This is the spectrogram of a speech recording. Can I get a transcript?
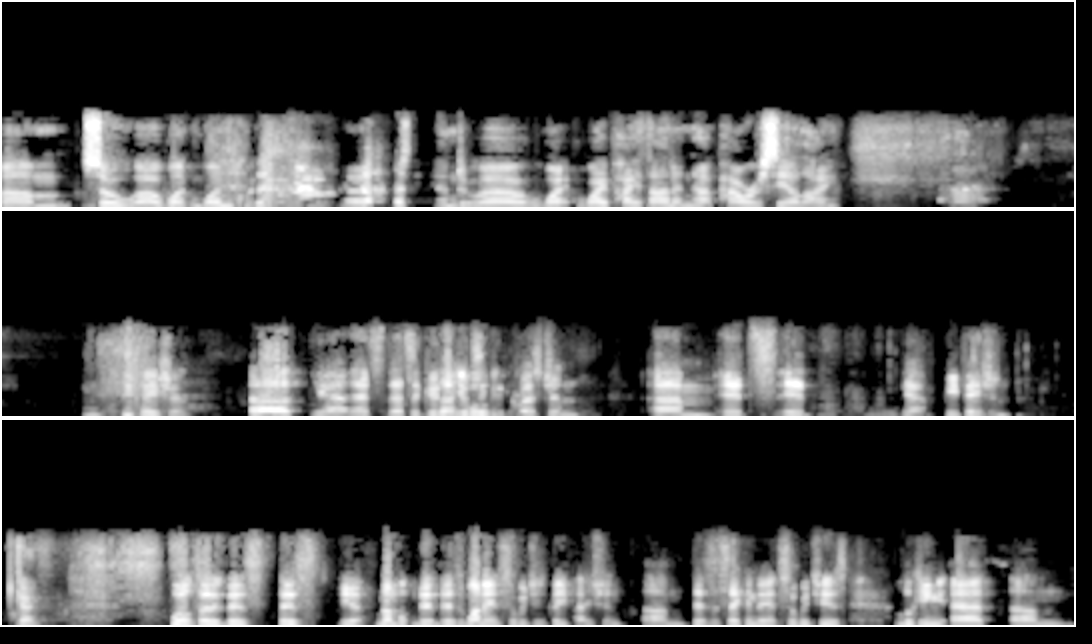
Um, so uh, one one quick uh, and uh, why why Python and not PowerCLI? Be patient. Uh, yeah, that's that's a good That that's a good question. Um, it's it. Yeah, be patient. Okay. Well, so there's there's yeah number there's one answer which is be patient. Um, there's a second answer which is looking at um,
